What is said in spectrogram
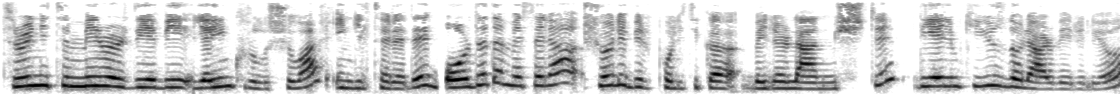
Trinity Mirror diye bir yayın kuruluşu var İngiltere'de. Orada da mesela şöyle bir politika belirlenmişti. Diyelim ki 100 dolar veriliyor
